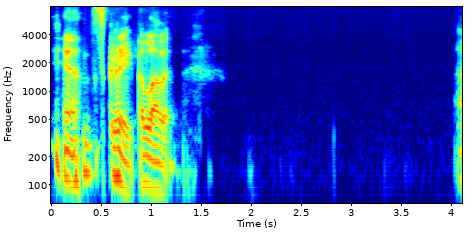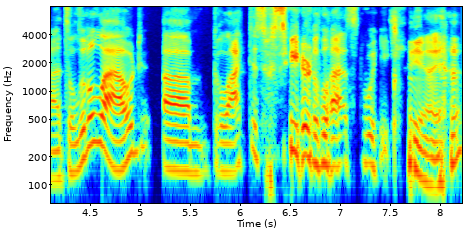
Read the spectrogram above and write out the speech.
yeah, it's great. I love it. Uh, it's a little loud. Um, Galactus was here last week. Yeah, yeah.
